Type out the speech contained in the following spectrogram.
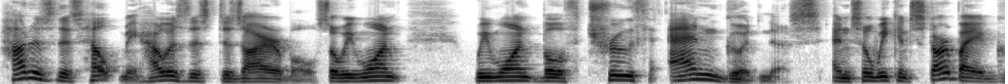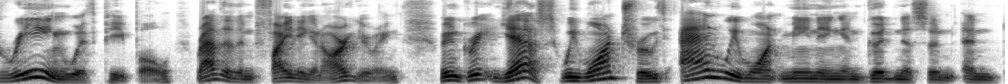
how does this help me? How is this desirable? So we want we want both truth and goodness. And so we can start by agreeing with people rather than fighting and arguing. We agree, yes, we want truth and we want meaning and goodness and, and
